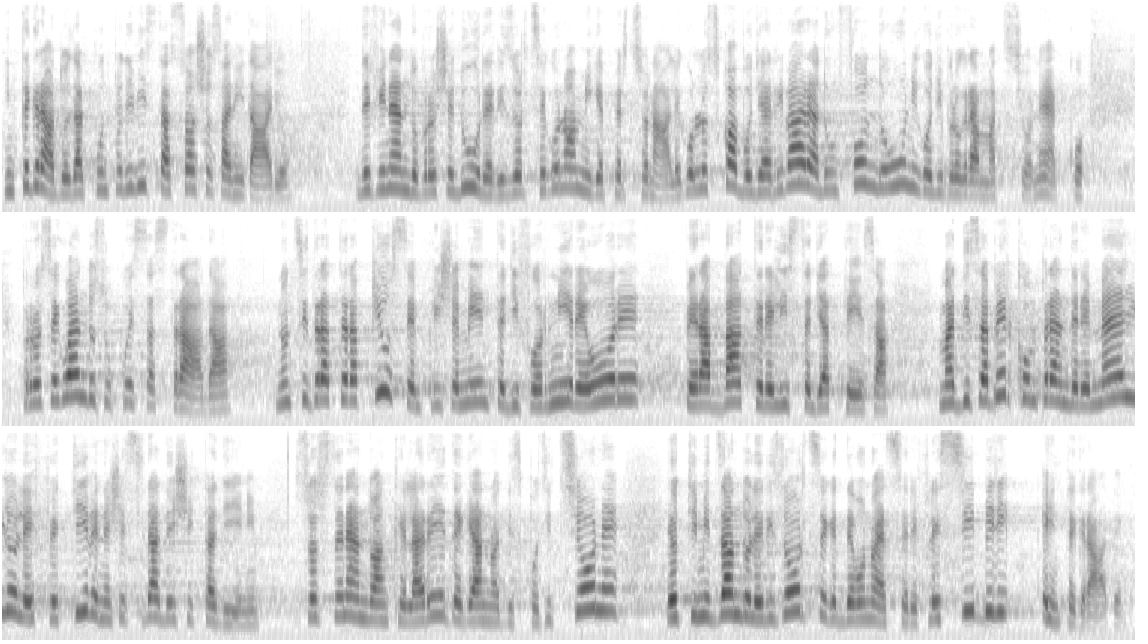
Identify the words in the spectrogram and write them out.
integrato dal punto di vista sociosanitario, definendo procedure, risorse economiche e personale, con lo scopo di arrivare ad un fondo unico di programmazione. Ecco, proseguendo su questa strada, non si tratterà più semplicemente di fornire ore per abbattere liste di attesa, ma di saper comprendere meglio le effettive necessità dei cittadini, sostenendo anche la rete che hanno a disposizione e ottimizzando le risorse che devono essere flessibili e integrate.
